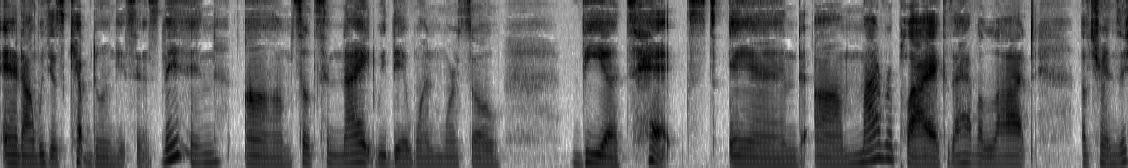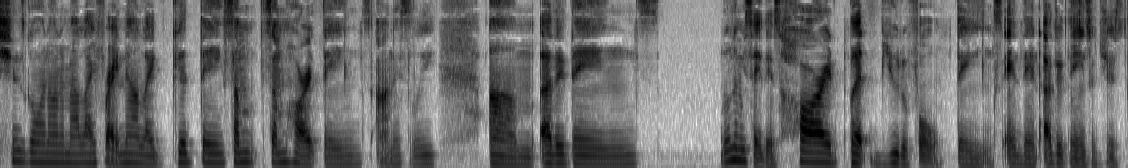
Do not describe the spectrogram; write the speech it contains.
and um, we just kept doing it since then. Um, so tonight we did one more so via text, and um, my reply because I have a lot of transitions going on in my life right now, like good things, some some hard things, honestly, um, other things well, let me say this hard but beautiful things, and then other things are just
